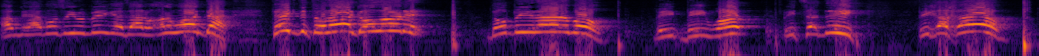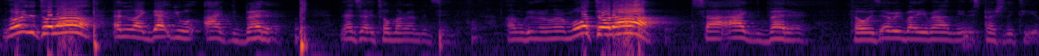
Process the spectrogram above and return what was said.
I'm going to have also human beings as animals. I don't want that. Take the Torah, go learn it. Don't be an animal. Be, be what? Be tzaddik. Be chacham. Learn the Torah. And like that, you will act better. That's what I told my Rebbe I'm going to learn more Torah. So I act better towards everybody around me, and especially to you.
